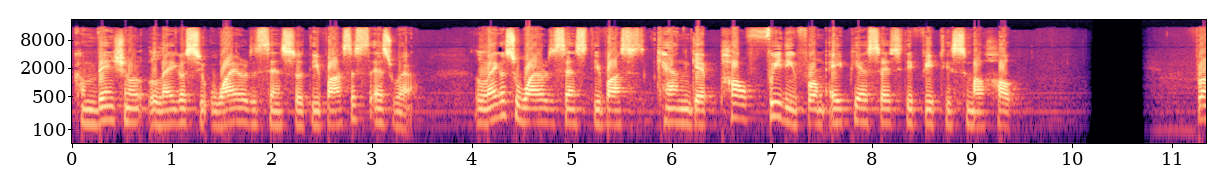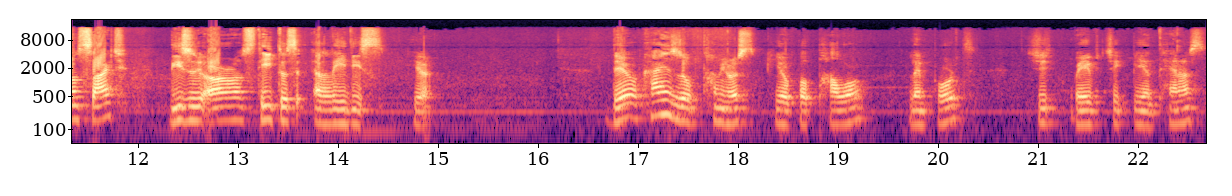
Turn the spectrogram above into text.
conventional legacy wired sensor devices as well. Legacy wired sensor devices can get power feeding from AP-SHD50 Smart Hub. Front side, these are status LEDs here. There are kinds of terminals here for power, LAN ports, wave Zigbee antennas,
